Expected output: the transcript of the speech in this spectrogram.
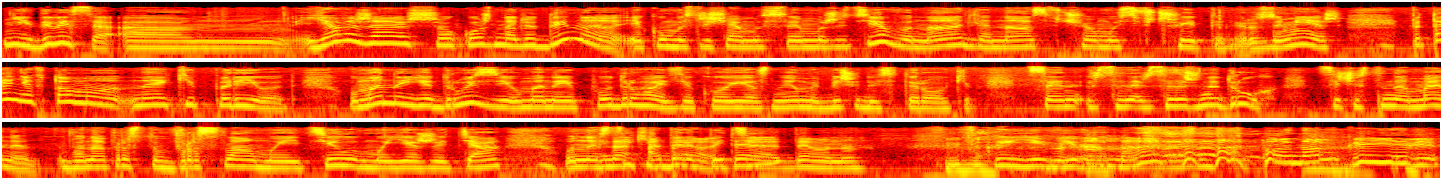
Ні, дивися, ем, я вважаю, що кожна людина, яку ми зустрічаємо в своєму житті, вона для нас в чомусь вчитель. Розумієш? Питання в тому, на який період. У мене є друзі, у мене є подруга, з якою я знайома більше 10 років. Це, це, це ж не друг, це частина мене. Вона просто вросла в моє тіло, в моє життя. У нас Да, стільки а де, де, де вона? В Києві вона. Вона в Києві.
